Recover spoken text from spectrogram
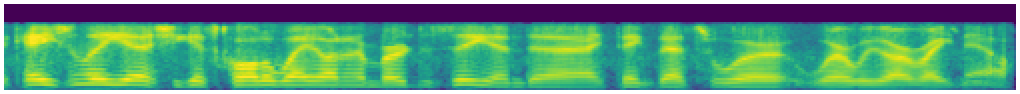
occasionally uh, she gets called away on an emergency, and uh, I think that's where where we are right now.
